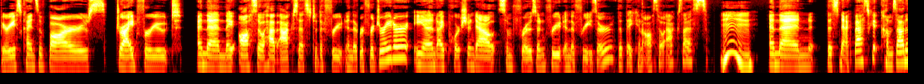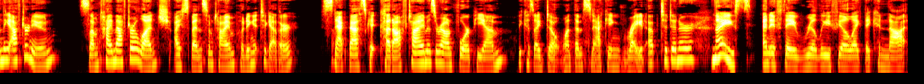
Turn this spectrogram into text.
various kinds of bars, dried fruit. And then they also have access to the fruit in the refrigerator. And I portioned out some frozen fruit in the freezer that they can also access. Mm. And then the snack basket comes out in the afternoon. Sometime after lunch, I spend some time putting it together. Snack basket cutoff time is around 4 p.m. because I don't want them snacking right up to dinner. Nice. And if they really feel like they cannot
